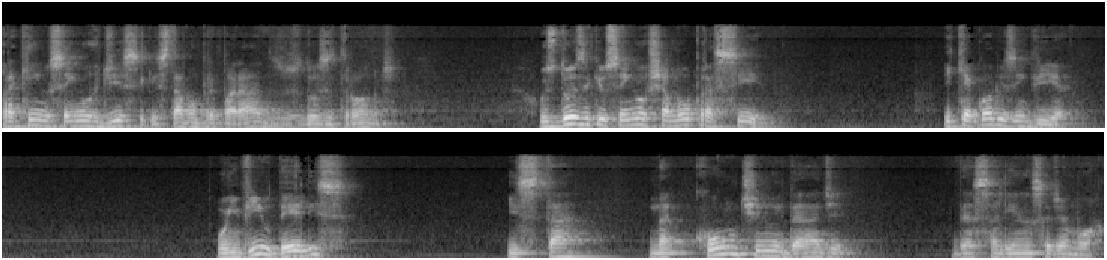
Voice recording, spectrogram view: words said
para quem o Senhor disse que estavam preparados os doze tronos, os doze que o Senhor chamou para si e que agora os envia o envio deles está na continuidade dessa aliança de amor.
